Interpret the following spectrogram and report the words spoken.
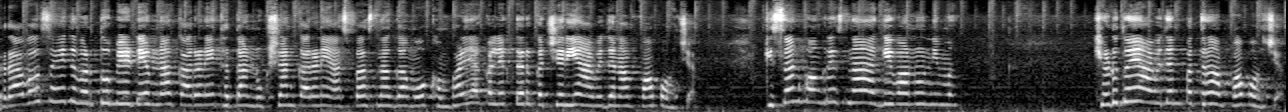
રાવલ સહિત વર્તુ બે ડેમના કારણે થતા નુકસાન કારણે આસપાસના ગામો ખંભાળિયા કલેક્ટર કચેરીએ આવેદન આપવા પહોંચ્યા. કિસાન કોંગ્રેસના આગેવાનો ખેડૂતોએ આવેદનપત્ર આપવા પહોંચ્યા.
